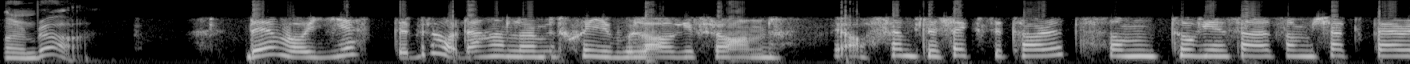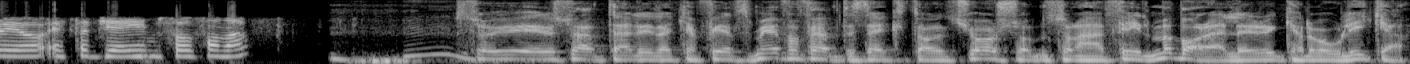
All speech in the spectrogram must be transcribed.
Var den bra? Den var jättebra. Det handlar om ett skivbolag ifrån ja, 50-60-talet som tog in så här som Chuck Berry och Etta James och sådana. Så är det så att det här lilla kaféet som är från 50-60-talet kör sådana här filmer bara, eller kan det vara olika?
